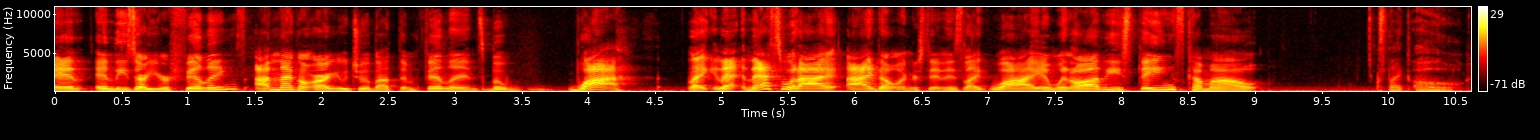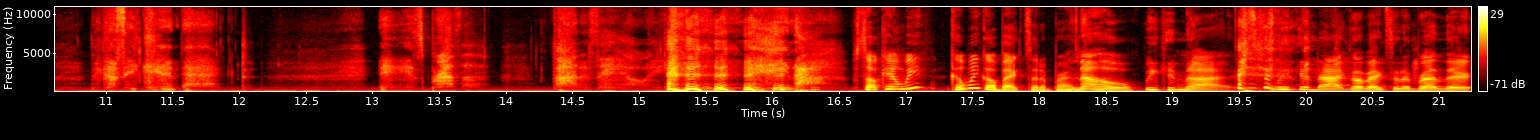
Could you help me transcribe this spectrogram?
and and these are your feelings, I'm not gonna argue with you about them feelings. But why? Like that. That's what I I don't understand. Is like why? And when all these things come out, it's like oh, because he can't act, and his brother fine as hell. He, he not. So can we can we go back to the brother? No, we cannot. we cannot go back to the brother.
